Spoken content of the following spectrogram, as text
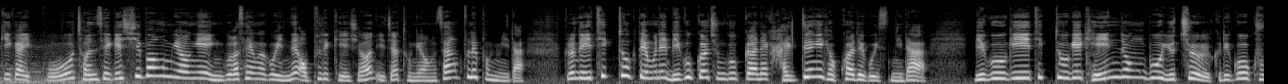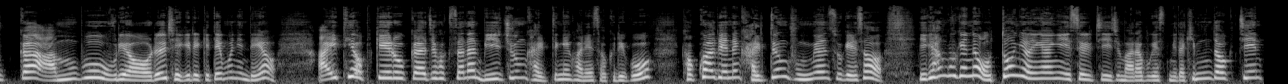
인기가 있고 전 세계 10억 명의 인구가 사용하고 있는 어플리케이션이자 동영상 플랫폼입니다. 그런데 이 틱톡 때문에 미국과 중국 간의 갈등이 격화되고 있습니다. 미국이 틱톡의 개인정보 유출 그리고 국가 안보 우려를 제기했기 때문인데요. IT 업계로까지 확산한 미중 갈등에 관해서 그리고 격화되는 갈등 국면 속에서 이게 한국에는 어떤 영향이 있을지 좀 알아보겠습니다. 김덕진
